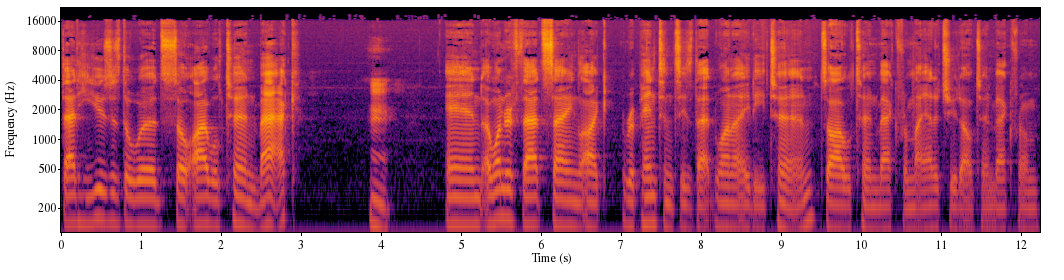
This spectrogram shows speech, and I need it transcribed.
that he uses the words "so I will turn back," Hmm. and I wonder if that's saying like repentance is that 180 turn. So I will turn back from my attitude. I'll turn back from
